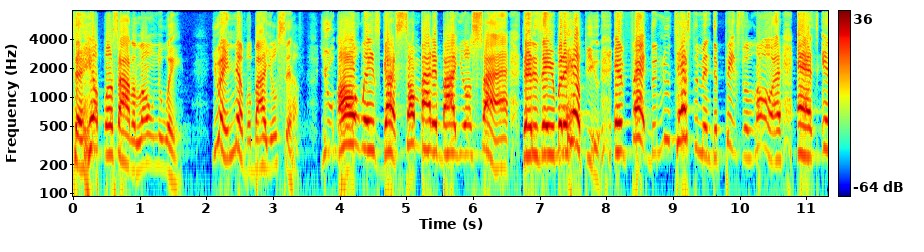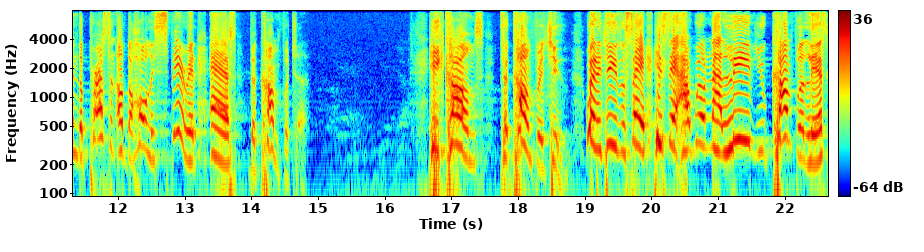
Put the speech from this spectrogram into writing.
to help us out along the way. You ain't never by yourself. You always got somebody by your side that is able to help you. In fact, the New Testament depicts the Lord as in the person of the Holy Spirit as the comforter. He comes to comfort you. What did Jesus say? He said, I will not leave you comfortless,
